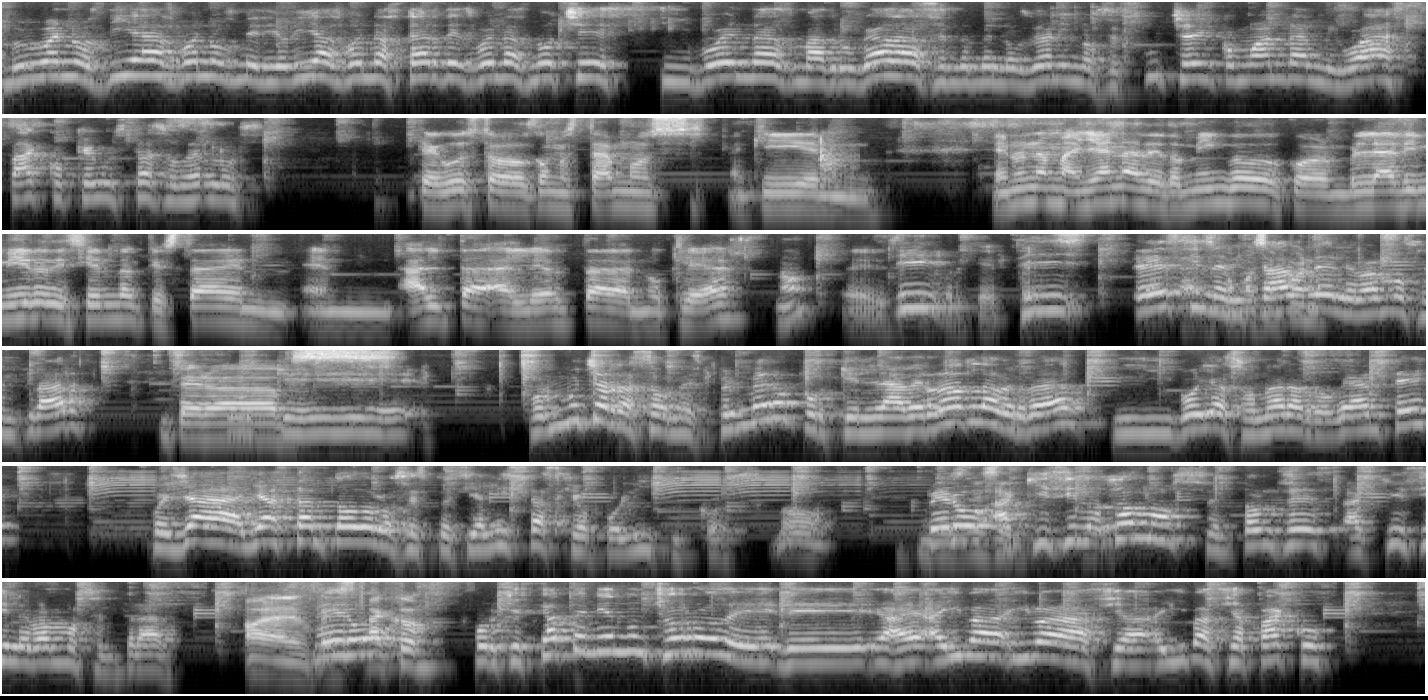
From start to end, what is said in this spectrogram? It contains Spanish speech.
Muy buenos días, buenos mediodías, buenas tardes, buenas noches y buenas madrugadas en donde nos vean y nos escuchen. ¿Cómo andan, mi guas? Paco, qué gustazo verlos. Qué gusto, ¿cómo estamos aquí en, una mañana de domingo con Vladimir diciendo que está en, alta alerta nuclear, ¿no? Este, sí, sí, pues, es inevitable, le vamos a entrar. Pero... Pues, por muchas razones. Primero, porque la verdad, la verdad, y voy a sonar arrogante, pues ya, ya están todos los especialistas geopolíticos, ¿no? Pero aquí sí lo somos, entonces aquí sí le vamos a entrar. Órale, pues, Pero, porque está teniendo un chorro de, ahí va, iba hacia, iba hacia Paco,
